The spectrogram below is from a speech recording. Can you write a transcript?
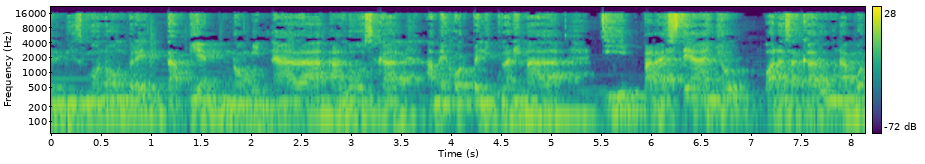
del mismo nombre, también nominada al Oscar a Mejor Película Animada. Y para este año van a sacar una por,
